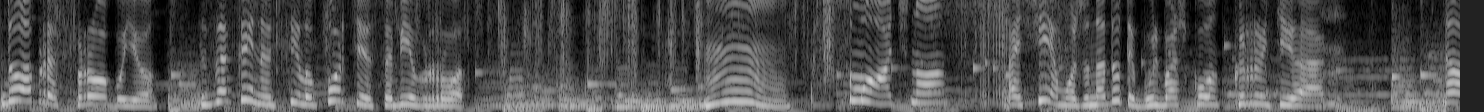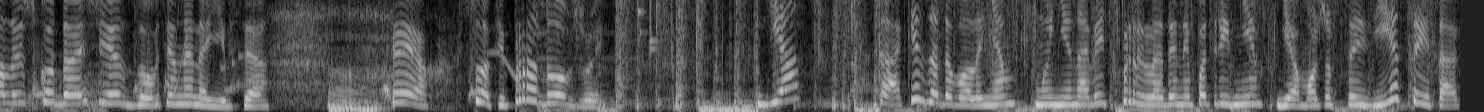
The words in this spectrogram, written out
Добре, спробую. Закину цілу порцію собі в рот. Мм, смачно. А ще я можу надути бульбашку. Крутяк. Але шкода, що я зовсім не наївся. Ех, Софі, продовжуй. Я? Так, із задоволенням. Мені навіть прилади не потрібні. Я можу все з'їсти і так.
